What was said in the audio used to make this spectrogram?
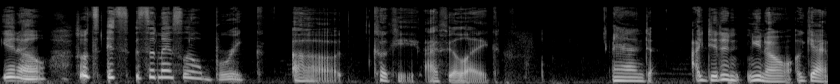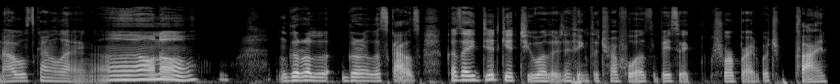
you know. So it's it's it's a nice little break uh cookie, I feel like. And I didn't, you know, again, I was kind of like, I don't know, gorilla, gorilla Scouts, because I did get two others. I think the trefoil was the basic shortbread, which fine,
